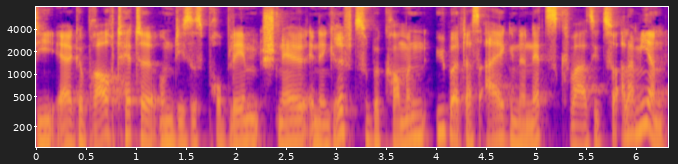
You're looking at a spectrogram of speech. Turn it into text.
die er gebraucht hätte, um dieses Problem schnell in den Griff zu bekommen, über das eigene Netz quasi zu alarmieren.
